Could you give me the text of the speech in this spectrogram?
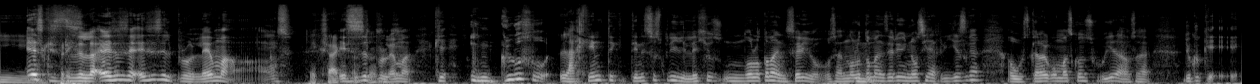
Y Es que ese es el, ese es- ese es el problema, vamos. Exacto. Ese es el entonces- problema. Que incluso la gente que tiene esos privilegios no lo toma en serio. O sea, no lo toma en serio y no se arriesga a buscar algo más con su vida. O sea, yo creo que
